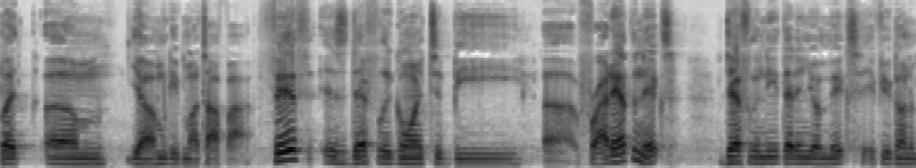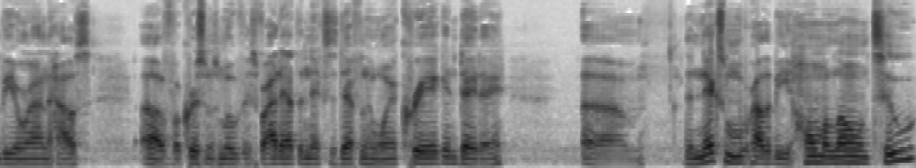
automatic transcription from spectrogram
But um, yeah, I'm going to give you my top five. Fifth is definitely going to be uh, Friday After Next. Definitely need that in your mix if you're going to be around the house uh, for Christmas movies. Friday After Next is definitely one. Craig and Day Day. Um, the next one will probably be Home Alone 2.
